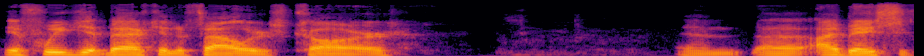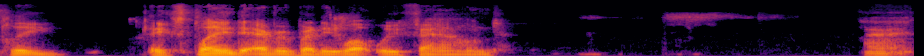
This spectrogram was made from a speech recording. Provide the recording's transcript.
if we get back into Fowler's car, and uh, I basically explained to everybody what we found. All right.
